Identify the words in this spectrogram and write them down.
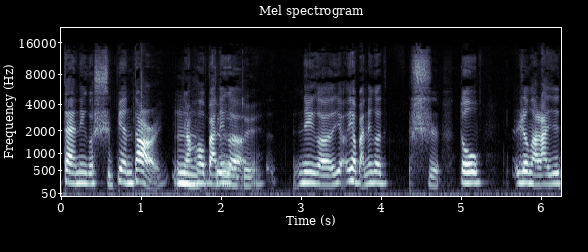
带那个屎便袋儿，然后把那个那个要要把那个屎都扔到垃圾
